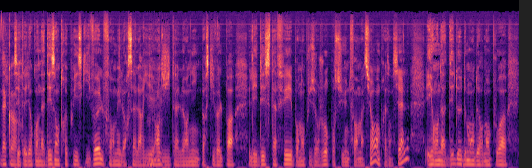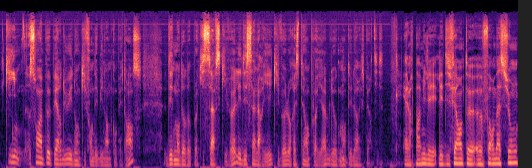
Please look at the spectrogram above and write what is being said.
D'accord. C'est-à-dire qu'on a des entreprises qui veulent former leurs salariés Mhm. en digital learning parce qu'ils veulent pas les déstaffer pendant plusieurs jours pour suivre une formation en présentiel. Et on a des deux demandeurs d'emploi qui sont un peu perdus et donc qui font des bilans de compétences, des demandeurs d'emploi qui savent ce qu'ils veulent et des salariés qui veulent rester employables et augmenter leur expertise. Et alors parmi les, différentes euh, formations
